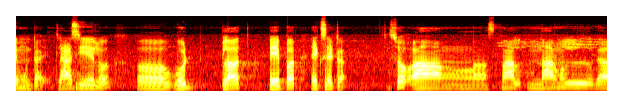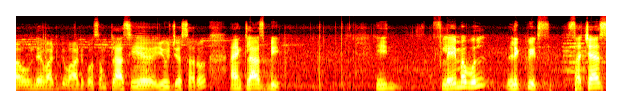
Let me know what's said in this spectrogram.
ఏముంటాయి? క్లాస్ ఏలో wood cloth paper etcetera so small నార్మల్గా ఉండే వాటికి వాటి కోసం క్లాస్ ఏ యూజ్ చేస్తారు? అండ్ క్లాస్ బి ఈ flammable liquids such as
